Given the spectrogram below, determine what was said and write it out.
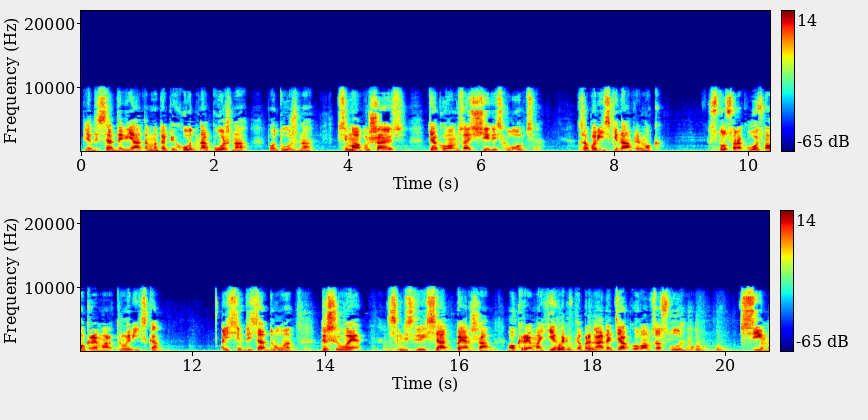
59 мотопіхотна, кожна потужна. Всіма пишаюсь. Дякую вам за щирість, хлопці. Запорізький напрямок, 148 окрема артилерійська, 82 ДШВ, 71 окрема єгерська бригада. Дякую вам за службу. Всім.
